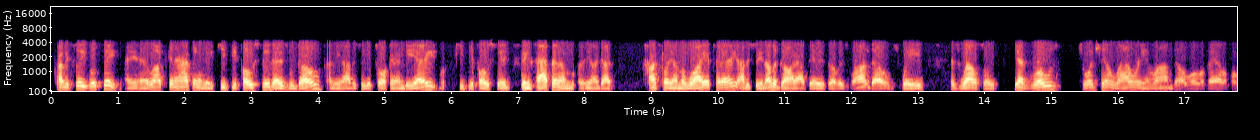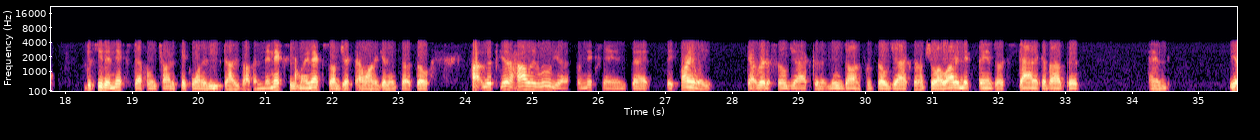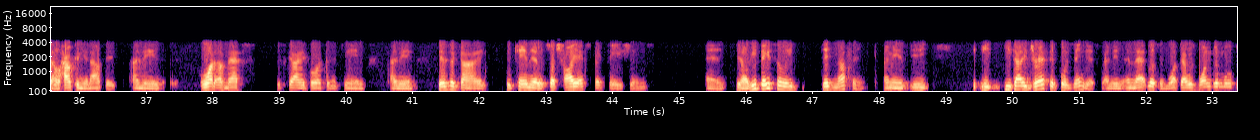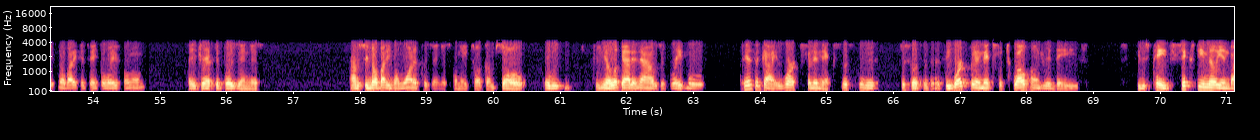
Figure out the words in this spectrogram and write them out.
obviously we'll see. A lot's going to happen. I'm going to keep you posted as we go. I mean, obviously we're talking NBA. We'll keep you posted. Things happen. I'm you know I got constantly on the wire today. Obviously another guard out there is, is Rondo, is Wade as well. So you have Rose, George Hill, Lowry, and Rondo all available. You can see the Knicks definitely trying to pick one of these guys up. And the Knicks is my next subject I want to get into. So let's get a hallelujah from Knicks fans that they finally got rid of Phil Jackson and moved on from Phil Jackson. I'm sure a lot of Knicks fans are ecstatic about this. And, you know, how can you not be? I mean, what a mess this guy brought to the team. I mean, here's a guy who came there with such high expectations, and you know he basically did nothing. I mean, he he he got he drafted Porzingis. I mean, and that listen, what that was one good move that nobody could take away from him. They drafted Porzingis. Obviously, nobody even wanted Porzingis when they took him. So it was, you know, look at it now. It was a great move. Here's a guy who worked for the Knicks. Listen to this. Just listen to this. He worked for the Knicks for 1,200 days. He was paid $60 million,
